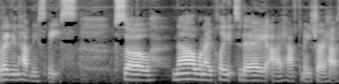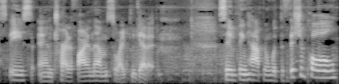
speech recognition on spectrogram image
but I didn't have any space. So now when I play it today, I have to make sure I have space and try to find them so I can get it. Same thing happened with the fishing pole.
